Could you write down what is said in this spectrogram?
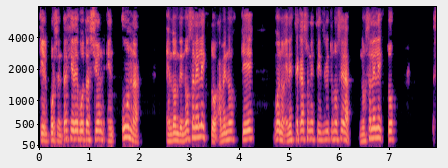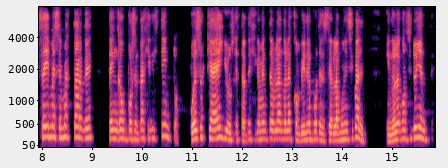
que el porcentaje de votación en una, en donde no sale electo, a menos que bueno, en este caso, en este distrito no se da, no sale electo, seis meses más tarde tenga un porcentaje distinto. Por eso es que a ellos, estratégicamente hablando, les conviene potenciar la municipal y no la constituyente.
